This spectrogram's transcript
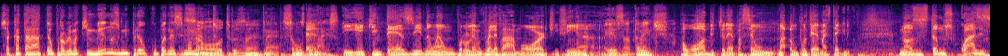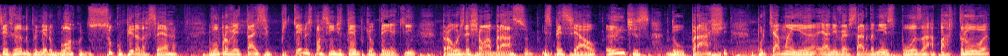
Só que catarata é o problema que menos me preocupa nesse São momento. outros, né? É, são os É, demais. e, e que em tese não é um problema que vai levar à morte, enfim, a, Exatamente. ao óbito, né? Para ser um, um conteúdo mais técnico. Nós estamos quase encerrando o primeiro bloco do Sucupira da Serra. Eu vou aproveitar esse pequeno espacinho de tempo que eu tenho aqui para hoje deixar um abraço especial antes do praxe, porque amanhã é aniversário da minha esposa, a patroa,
